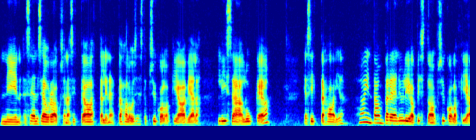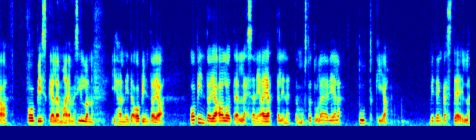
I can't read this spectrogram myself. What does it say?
niin sen seurauksena sitten ajattelin, että haluaisin sitä psykologiaa vielä lisää lukea. Ja sitten hain, hain Tampereen yliopistoon psykologiaa opiskelemaan ja mä silloin ihan niitä opintoja, opintoja aloitellessani ajattelin, että musta tulee vielä tutkija. Mitenkäs teillä?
